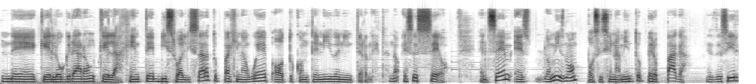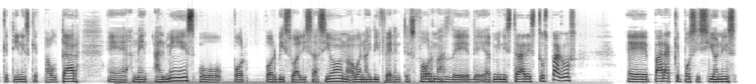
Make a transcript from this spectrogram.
de que lograron que la gente visualizara tu página web o tu contenido en internet, ¿no? Ese es SEO. El SEM es lo mismo, posicionamiento, pero paga. Es decir, que tienes que pautar eh, al mes o por, por visualización, o bueno, hay diferentes formas de, administrar estos pagos. Eh, para que posiciones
